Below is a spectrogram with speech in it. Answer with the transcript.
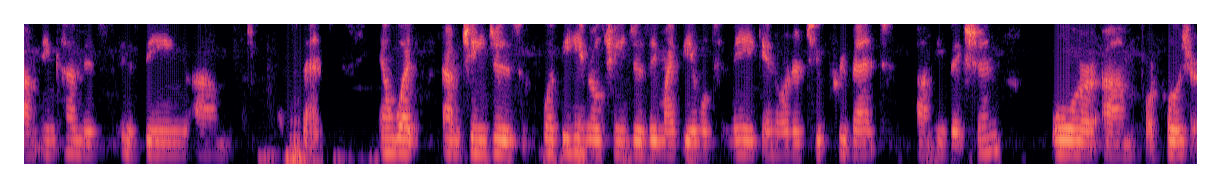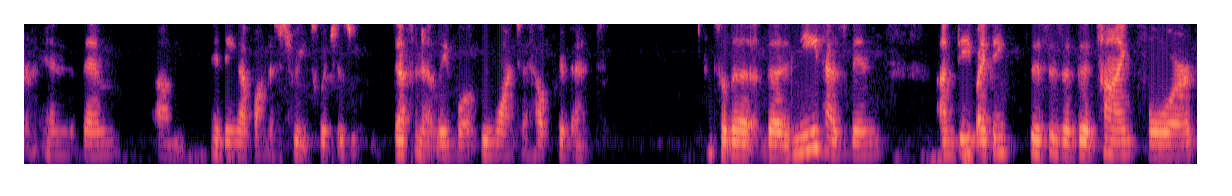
um, income is is being um, spent and what um, changes, what behavioral changes they might be able to make in order to prevent um, eviction or um, foreclosure and them um, ending up on the streets, which is definitely what we want to help prevent. And so the the need has been deep. I think this is a good time for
